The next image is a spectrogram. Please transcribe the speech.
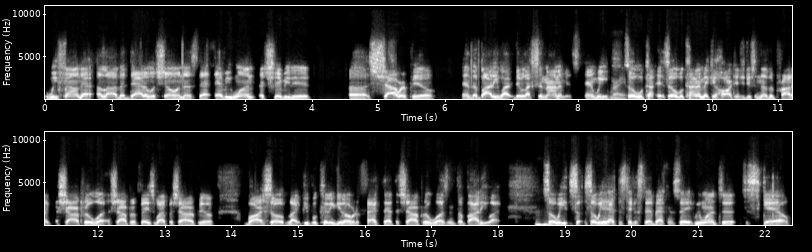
we found that a lot of the data was showing us that everyone attributed uh, shower pill and the body wipe. They were like synonymous, and we right. so we so we kind of make it hard to introduce another product. A shower pill, what? A shower pill face wipe, a shower pill bar soap. Like people couldn't get over the fact that the shower pill wasn't the body wipe. Mm-hmm. So we so, so we had to take a step back and say we wanted to to scale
